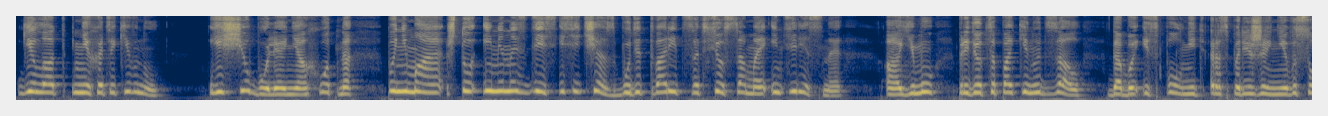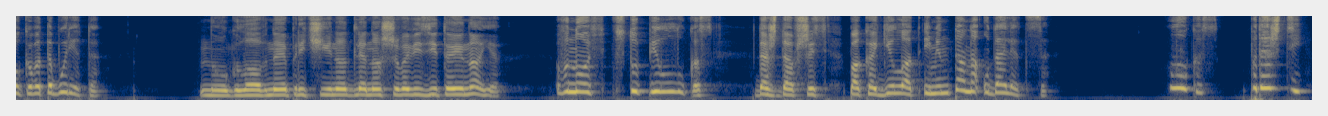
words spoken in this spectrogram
Гелат нехотя кивнул. Еще более неохотно, понимая, что именно здесь и сейчас будет твориться все самое интересное, а ему придется покинуть зал, дабы исполнить распоряжение высокого табурета. Но главная причина для нашего визита иная. Вновь вступил Лукас, дождавшись, пока Гелат и Ментана удалятся. «Лукас, подожди!»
